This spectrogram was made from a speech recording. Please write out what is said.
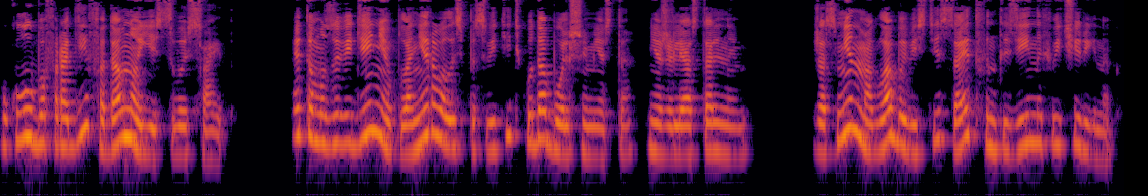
У клубов Радифа давно есть свой сайт. Этому заведению планировалось посвятить куда больше места, нежели остальным. Жасмин могла бы вести сайт фэнтезийных вечеринок,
